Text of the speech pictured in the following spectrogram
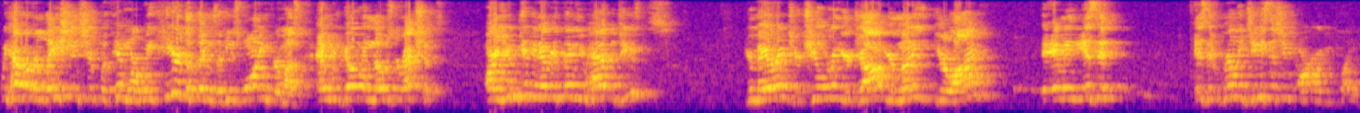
We have a relationship with Him where we hear the things that He's wanting from us and we go in those directions. Are you giving everything you have to Jesus? Your marriage, your children, your job, your money, your life? I mean, is it is it really Jesus you or are you playing?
